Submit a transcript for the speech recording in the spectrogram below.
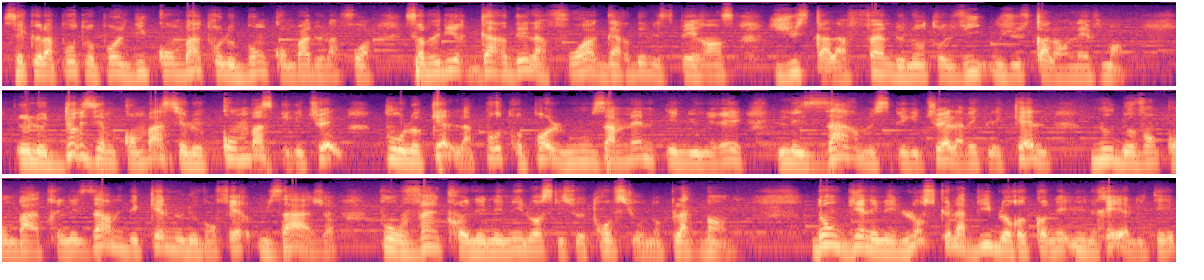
c'est que l'apôtre Paul dit combattre le bon combat de la foi. Ça veut dire garder la foi, garder l'espérance jusqu'à la fin de notre vie ou jusqu'à l'enlèvement. Et le deuxième combat, c'est le combat spirituel pour lequel l'apôtre Paul nous a même énuméré les armes spirituelles avec lesquelles nous devons combattre, les armes desquelles nous devons faire usage pour vaincre l'ennemi lorsqu'il se trouve sur nos plaques-bandes. Donc, bien aimé, lorsque la Bible reconnaît une réalité,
